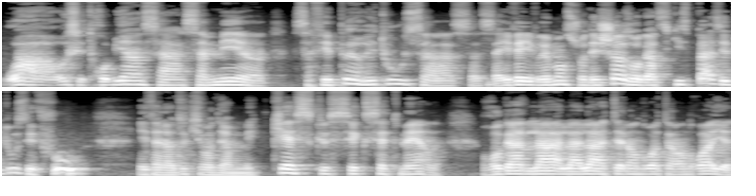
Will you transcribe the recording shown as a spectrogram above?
Waouh, c'est trop bien, ça, ça, met, euh, ça fait peur et tout, ça, ça, ça, éveille vraiment sur des choses, regarde ce qui se passe et tout, c'est fou. Et t'as d'autres qui vont dire Mais qu'est-ce que c'est que cette merde? Regarde là, là, là, à tel endroit, tel endroit, y a,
